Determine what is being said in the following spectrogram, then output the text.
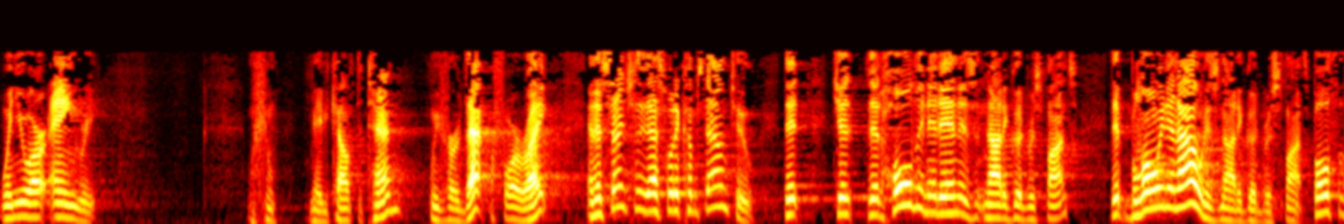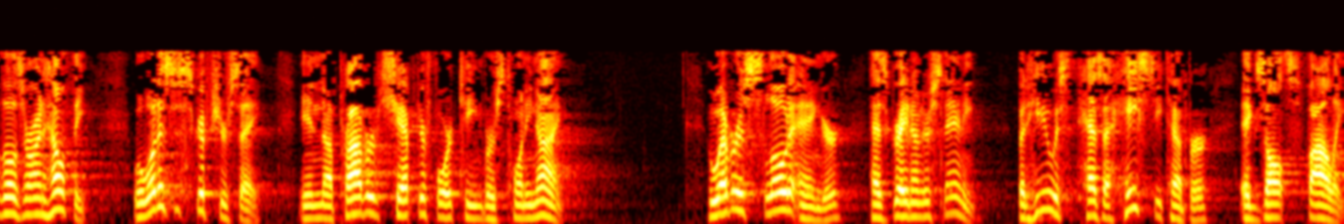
when you are angry. Maybe count to ten. We've heard that before, right? And essentially, that's what it comes down to. That just, that holding it in is not a good response that blowing it out is not a good response. Both of those are unhealthy. Well, what does the scripture say? In uh, Proverbs chapter 14, verse 29. Whoever is slow to anger has great understanding, but he who is, has a hasty temper exalts folly.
